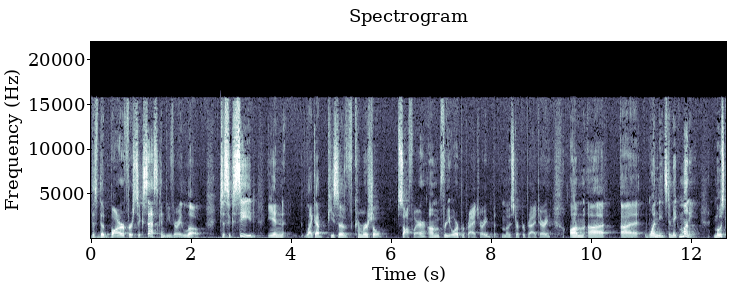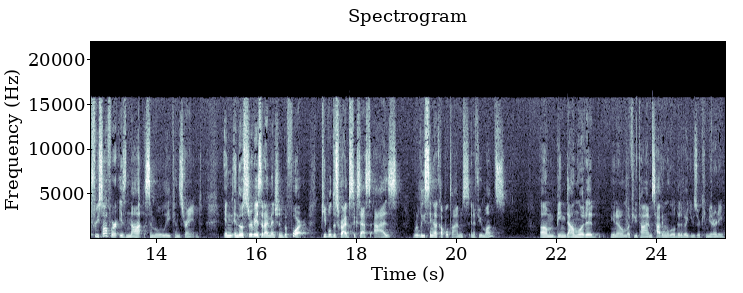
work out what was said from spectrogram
The, the bar for success can be very low. To succeed in like a piece of commercial software, um, free or proprietary, but most are proprietary, um, uh, uh, one needs to make money. Most free software is not similarly constrained. In, in those surveys that I mentioned before, people describe success as releasing a couple times in a few months, um, being downloaded, you know, a few times, having a little bit of a user community.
